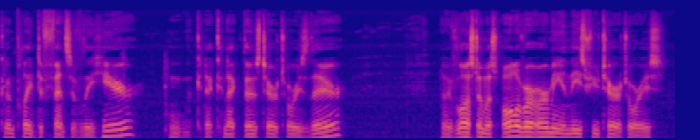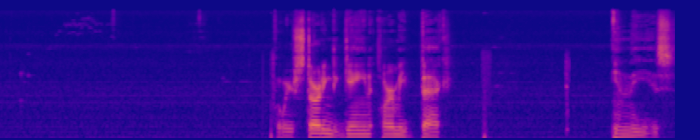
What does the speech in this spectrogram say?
Go and play defensively here. Can connect those territories there? Now we've lost almost all of our army in these few territories. But we're starting to gain army back in these.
